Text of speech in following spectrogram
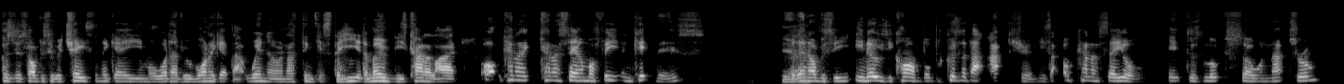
because it's obviously we're chasing the game or whatever, we want to get that winner, and I think it's the heat of the moment. He's kind of like, oh, can I can I stay on my feet and kick this? Yeah. But then obviously he knows he can't. But because of that action, he's like, oh, can I stay up? It just looks so unnatural,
